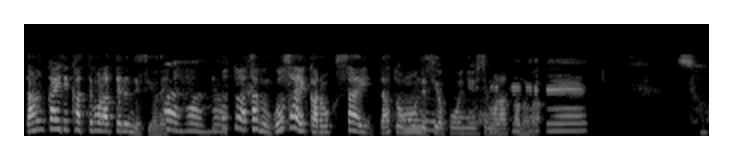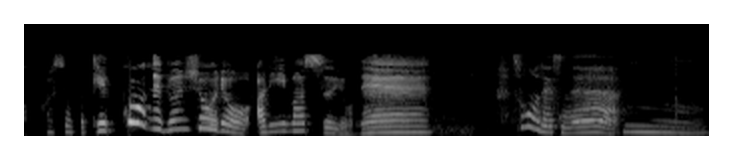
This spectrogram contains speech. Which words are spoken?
段階で買ってもらってるんですよね。はいはいってことは多分5歳か6歳だと思うんですよ、購入してもらったのが。そっかそっか。結構ね、文章量ありますよね。そうですねう。ん。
